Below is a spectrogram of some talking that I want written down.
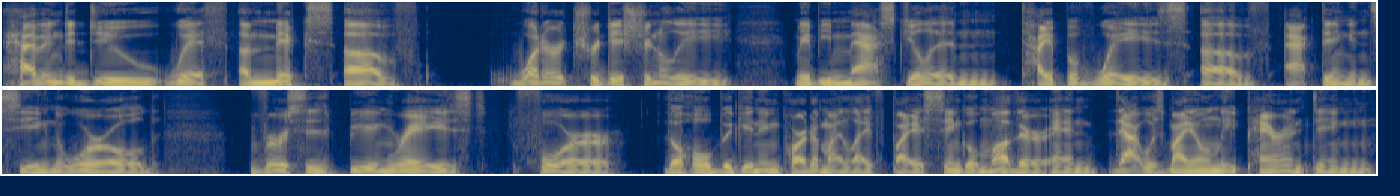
having to do with a mix of what are traditionally maybe masculine type of ways of acting and seeing the world versus being raised for the whole beginning part of my life by a single mother. And that was my only parenting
